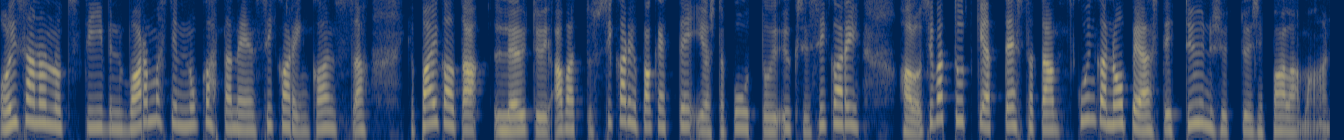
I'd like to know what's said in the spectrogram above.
oli sanonut Steven varmasti nukahtaneen sikarin kanssa, ja paikalta löytyi avattu sikaripaketti, josta puuttui yksi sikari, halusivat tutkijat testata, kuinka nopeasti tyyny syttyisi palamaan.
